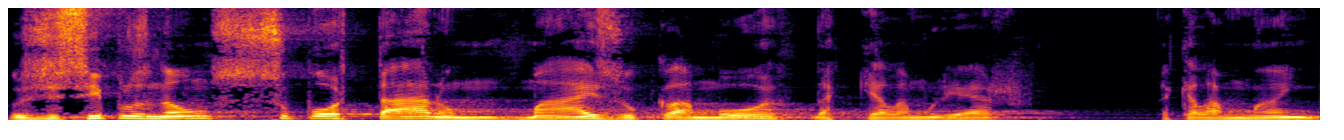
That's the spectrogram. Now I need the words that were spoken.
Os discípulos não suportaram mais o clamor daquela mulher, daquela mãe.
